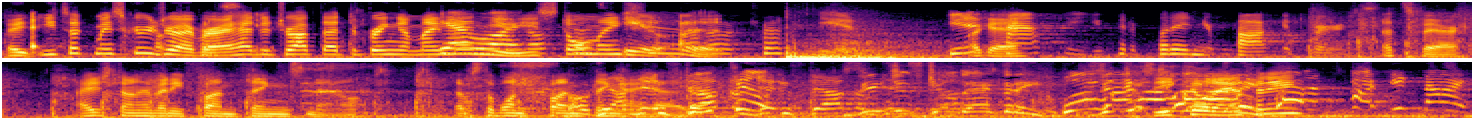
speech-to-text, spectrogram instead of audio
Hey, you took my screwdriver. I had to drop that to bring up my yeah, menu. well, you stole my trust you. shit. I don't trust you. You didn't Okay. have to. You could have put it in your pocket first. That's fair. I just don't have any fun things now. That was the one fun oh, thing I had. Who killed? Zeke just killed Anthony. Why Zeke would just He killed lie? Anthony? Got a fucking knife.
